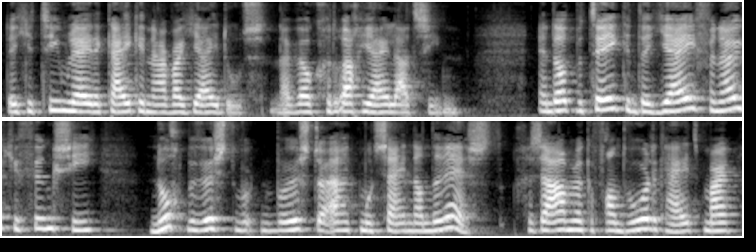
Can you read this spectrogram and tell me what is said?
dat je teamleden kijken naar wat jij doet, naar welk gedrag jij laat zien. En dat betekent dat jij vanuit je functie nog bewust, bewuster eigenlijk moet zijn dan de rest. Gezamenlijke verantwoordelijkheid, maar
